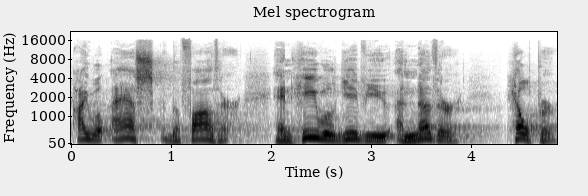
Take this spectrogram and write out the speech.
I will ask the Father, and he will give you another helper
